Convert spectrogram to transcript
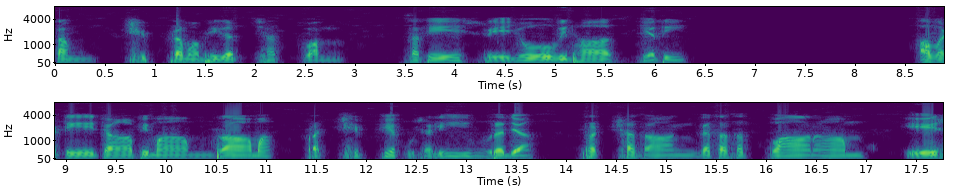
तम् क्षिप्रमभिगच्छ त्वम् स ते श्रेयो विधास्यति अवटे चापि माम् राम प्रक्षिप्य कुशलीव्रज रक्षसाम् गतसत्त्वम् सत्त्वानाम् एष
